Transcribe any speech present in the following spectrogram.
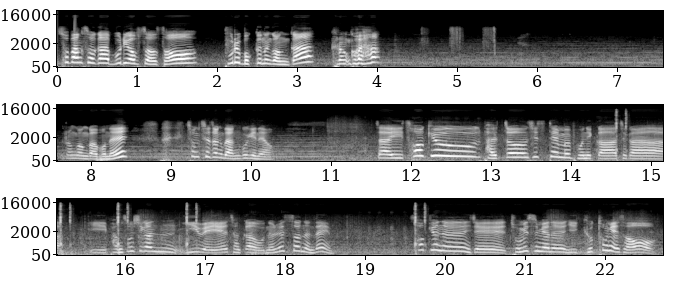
소방서가 물이 없어서 불을 못 끄는 건가? 그런 거야? 그런 건가 보네 총체적 난국이네요 자, 이 석유 발전 시스템을 보니까 제가 이 방송 시간 이외에 잠깐 오늘 했었는데 석유는 이제 좀 있으면은 이 교통에서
